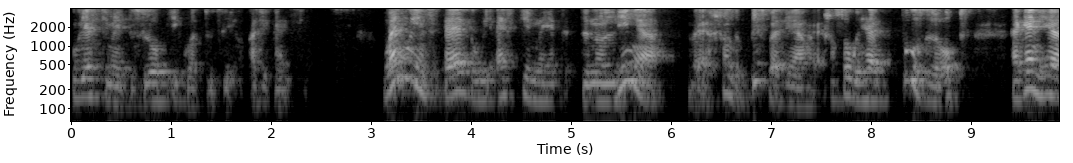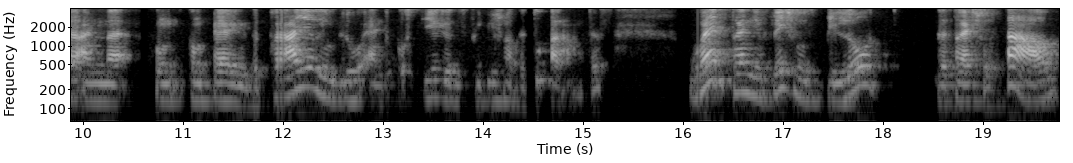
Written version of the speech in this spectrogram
we estimate the slope equal to zero, as you can see. When we instead we estimate the nonlinear version, the piecewise linear version, so we have two slopes. Again, here I'm uh, com comparing the prior in blue and the posterior distribution of the two parameters. When trend inflation is below the threshold tau,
